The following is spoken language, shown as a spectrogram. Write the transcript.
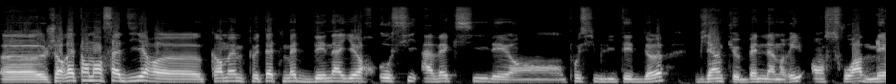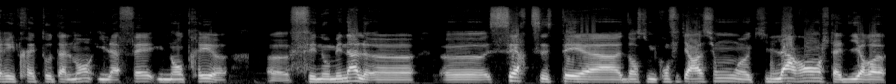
Euh, j'aurais tendance à dire euh, quand même peut-être mettre Denayer aussi avec s'il est en possibilité de, bien que Ben Lamry en soi mériterait totalement. Il a fait une entrée euh, phénoménale. certes, c'était dans une configuration qui l'arrange, c'est-à-dire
